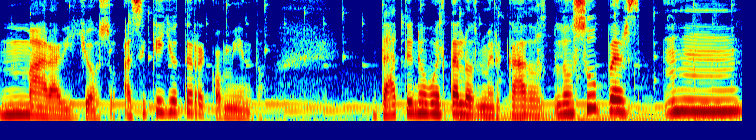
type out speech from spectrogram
maravilloso. Así que yo te recomiendo date una vuelta a los mercados. Los supers, mm,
